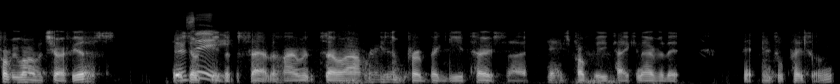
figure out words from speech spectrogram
probably one of the chirpiest. He's got a bit to say at the moment, so um, he's in for a big year too. So he's probably taken over that, that mental piece, I think.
